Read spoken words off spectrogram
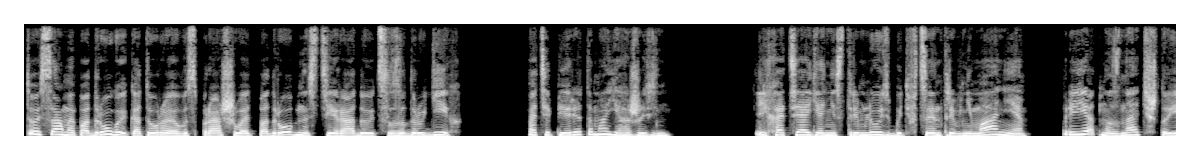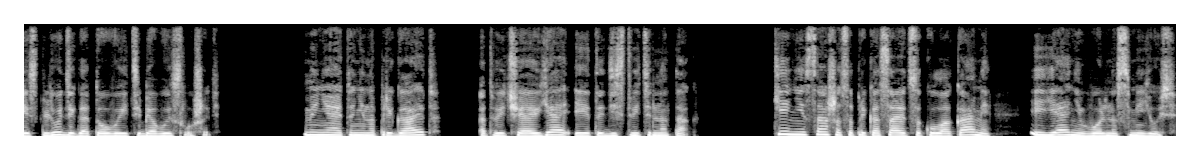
той самой подругой, которая выспрашивает подробности и радуется за других. А теперь это моя жизнь. И хотя я не стремлюсь быть в центре внимания, Приятно знать, что есть люди, готовые тебя выслушать. Меня это не напрягает, отвечаю я, и это действительно так. Кенни и Саша соприкасаются кулаками, и я невольно смеюсь.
